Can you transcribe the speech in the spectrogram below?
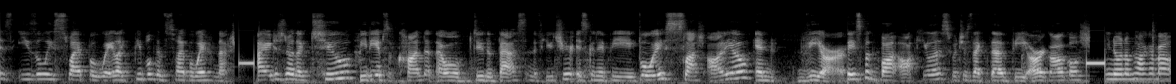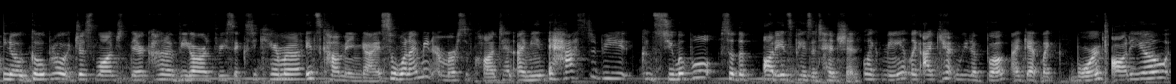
is easily swipe away. Like people can swipe away from that I just know the two mediums of content that will do the best in the future is going to be voice slash audio and VR. Facebook bought Oculus, which is like the VR goggle You know what I'm talking about? You know, GoPro just launched their kind of VR 360 camera. It's coming, guys. So when I mean immersive content, I mean it has to be consumable so the audience pays attention. Like me, like I can't read a book. I get like bored. Audio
